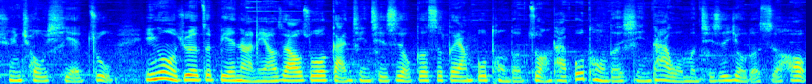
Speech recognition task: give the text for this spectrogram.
寻求协助，因为我觉得这边呢、你要知道说，感情其实有各式各样不同的状态、不同的形态。我们其实有的时候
